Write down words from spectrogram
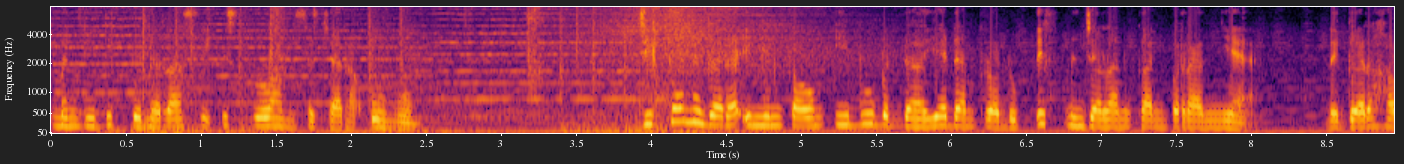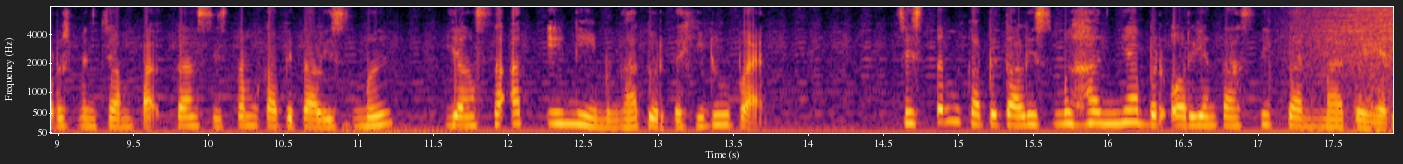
mendidik generasi Islam secara umum. Jika negara ingin kaum ibu berdaya dan produktif menjalankan perannya, negara harus mencampakkan sistem kapitalisme yang saat ini mengatur kehidupan. Sistem kapitalisme hanya berorientasikan materi,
